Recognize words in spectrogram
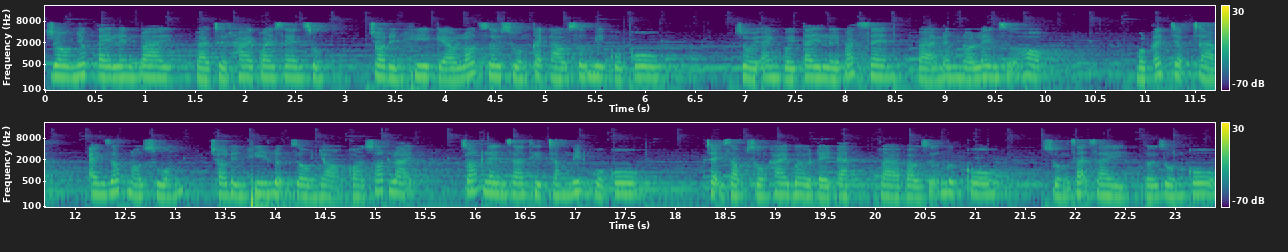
Joe nhấc tay lên vai và trượt hai quai gen xuống cho đến khi cái áo lót rơi xuống cạnh áo sơ mi của cô. Rồi anh với tay lấy bát sen và nâng nó lên giữa họ. Một cách chậm chạp, anh dốc nó xuống cho đến khi lượng dầu nhỏ còn sót lại rót lên da thịt trắng mịn của cô chạy dọc xuống hai bờ đầy đặn và vào giữa ngực cô, xuống dạ dày, tới rốn cô.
